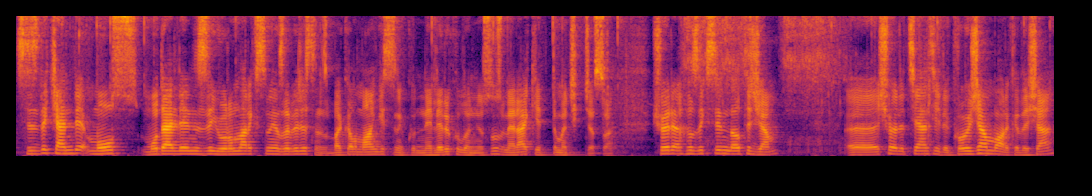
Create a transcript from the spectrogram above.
Siz de kendi mouse modellerinizi yorumlar kısmına yazabilirsiniz. Bakalım hangisini neleri kullanıyorsunuz merak ettim açıkçası. Şöyle hız iksirini de atacağım. Ee, şöyle TNT'yi de koyacağım bu arkadaşa.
